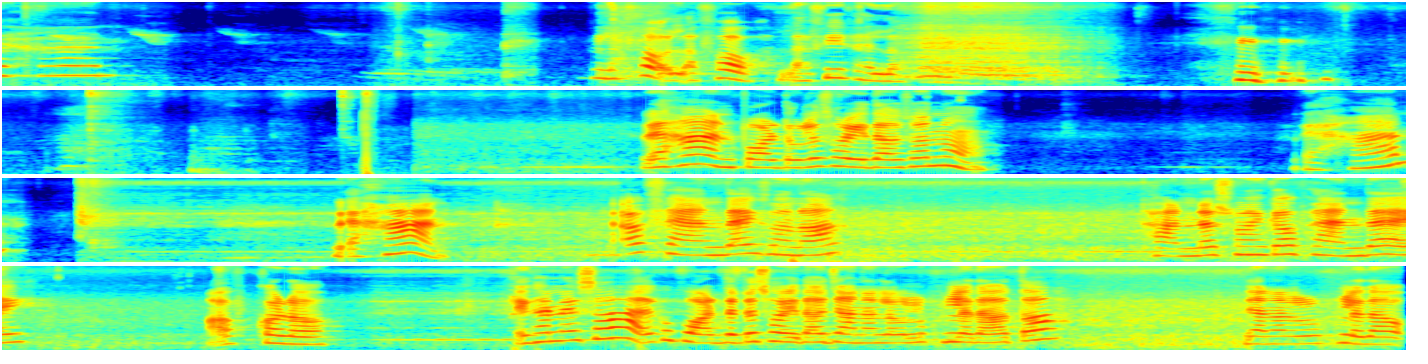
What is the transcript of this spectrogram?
রেহান লাফাও লাফাও, লাফিয়ে ফেলো। রেহান, পর্দাগুলো সরিয়ে দাও, শোনো। রেহান? রেহান আর ফ্যান দেয়, শোনা। ঠান্ডার সময় কেউ ফ্যান দেয়? অফ করো। এখানে এসো, একটু পর্দাটা সরিয়ে দাও, জানালাগুলো খুলে দাও তো। জানালাগুলো খুলে দাও।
